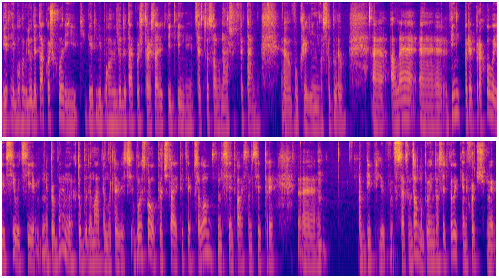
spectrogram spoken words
Вірні Богові люди також хворіють. Вірні Богові люди також страждають від війни. Це стосовно наших питань е, в Україні, особливо. Е, Але е, він перепраховує всі оці проблеми. Хто буде мати можливість, обов'язково прочитайте цей псалом 72-73 е, в Біблії в себе вдома, бо він досить великий. Я не хочу, щоб ми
